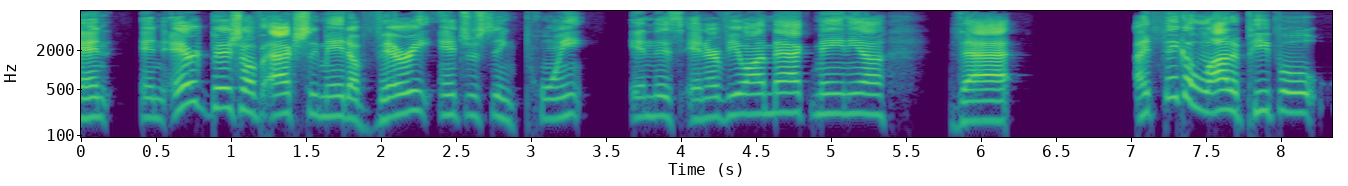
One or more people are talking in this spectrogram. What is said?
and and Eric Bischoff actually made a very interesting point in this interview on Mac Mania that I think a lot of people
